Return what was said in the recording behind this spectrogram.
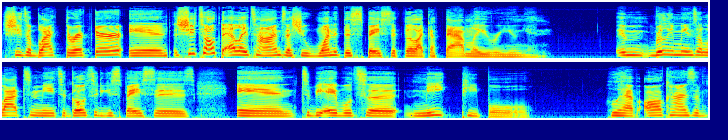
She's a black thrifter, and she told the LA Times that she wanted this space to feel like a family reunion it really means a lot to me to go to these spaces and to be able to meet people who have all kinds of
